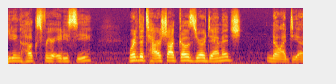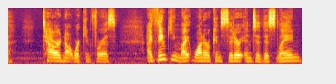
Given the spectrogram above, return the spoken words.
eating hooks for your ADC. Where did the tower shot go? Zero damage? No idea. Tower not working for us. I think you might want to consider into this lane,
